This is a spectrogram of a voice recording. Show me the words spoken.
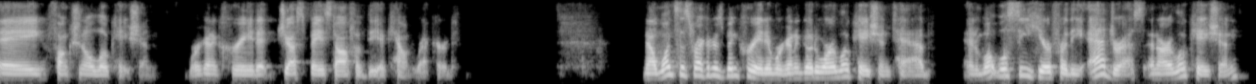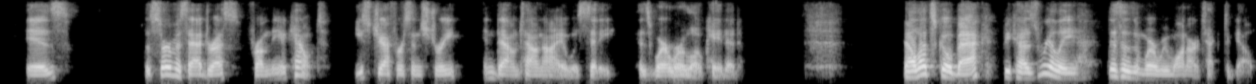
a functional location. We're going to create it just based off of the account record. Now, once this record has been created, we're going to go to our location tab. And what we'll see here for the address in our location is the service address from the account. East Jefferson Street in downtown Iowa City is where we're located. Now let's go back because really this isn't where we want our tech to go.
